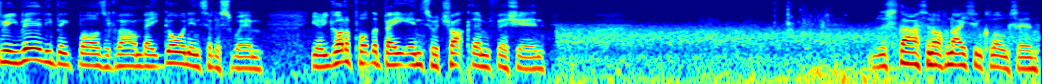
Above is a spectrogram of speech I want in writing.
Three really big balls of ground bait going into the swim. You know you got to put the bait in to attract them fish in. I'm just starting off nice and close in.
